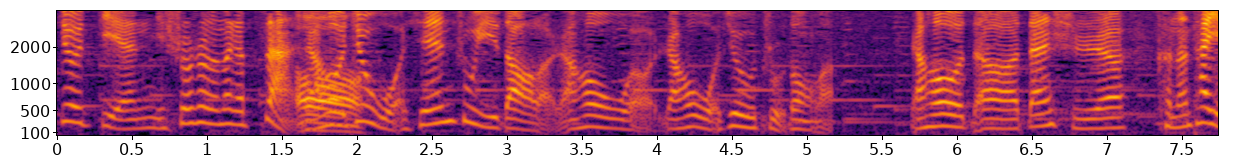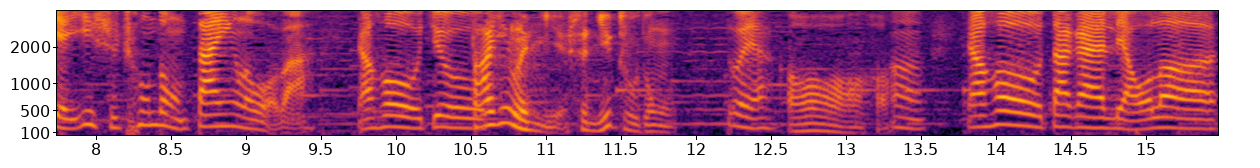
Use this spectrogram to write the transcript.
就点你说说的那个赞，然后就我先注意到了，然后我然后我就主动了，然后呃，当时可能他也一时冲动答应了我吧，然后就答应了你是你主动，对呀，哦好，嗯，然后大概聊了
